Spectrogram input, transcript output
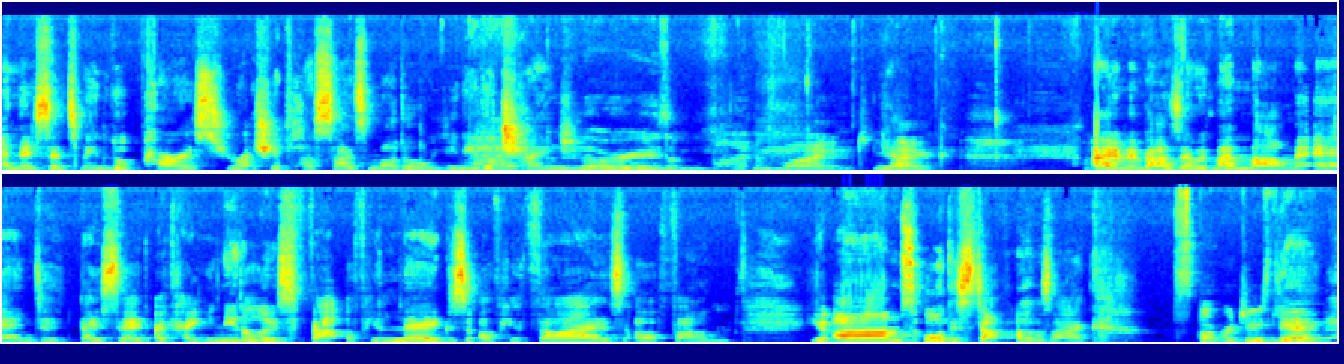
And they said to me, look, Paris, you're actually a plus size model. You need to That change. blows my mind. Yeah. Like, I remember I was there with my mum and they said, okay, you need to lose fat off your legs, off your thighs, off um, your arms, all this stuff. I was like, spot reducing. yeah,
